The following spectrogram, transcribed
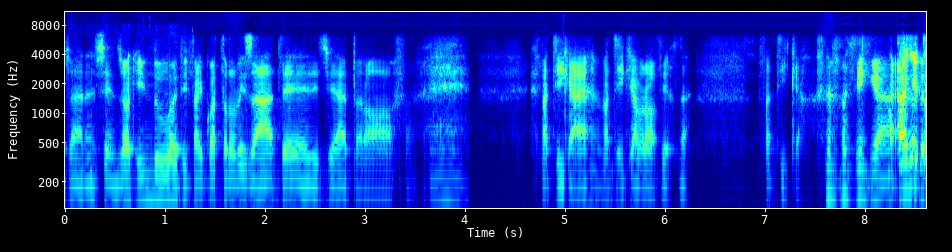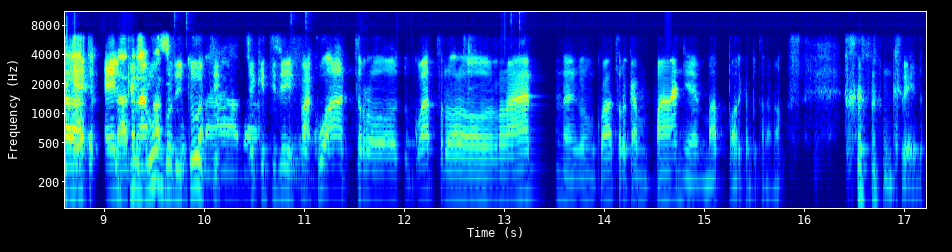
Cioè, nel senso, giochi in due, ti fai quattro risate e dici, eh, però... Eh, fatica, eh, fatica proprio. Fatica, fatica. Poi Anche perché è il più lungo di tutti. Cioè, che ti devi sì. fare quattro, quattro run con quattro campagne, ma porca puttana no. Non credo.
